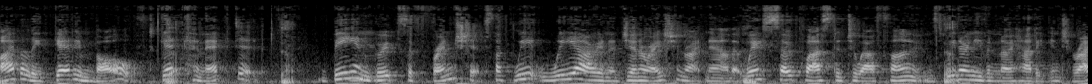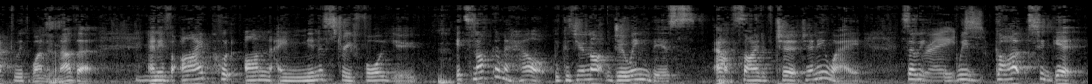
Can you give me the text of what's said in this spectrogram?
I believe get involved, get Yeah. connected Yeah. Be in groups of friendships. Like we we are in a generation right now that we're so plastered to our phones, we don't even know how to interact with one another. Mm-hmm. And if I put on a ministry for you, mm. it's not going to help because you're not doing this outside of church anyway. So Right. we've got to get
